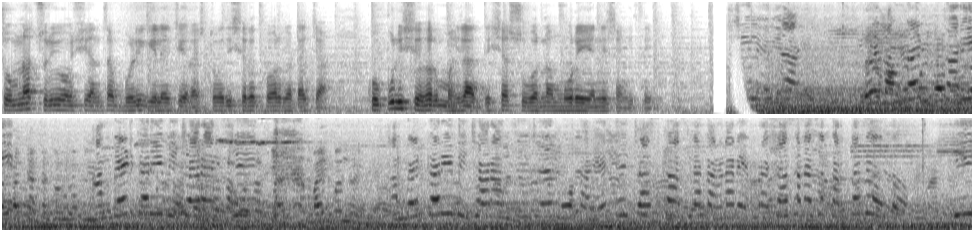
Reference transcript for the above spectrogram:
सोमनाथ सूर्यवंशी यांचा बळी गेल्याचे राष्ट्रवादी शरद पवार गटाच्या खोपोली शहर महिला अध्यक्षा सुवर्णा मोरे यांनी सांगितले. आंबेडकरी आंबेडकरी विचारांची आंबेडकरी विचारांचे जे लोक आहेत ते जास्त असल्या कारणाने प्रशासनाचं कर्तव्य होतं की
